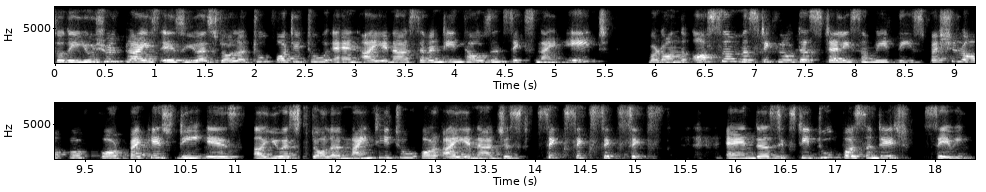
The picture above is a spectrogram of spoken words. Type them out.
So the usual price is US dollar 242 and INR 17,698. But on the awesome Mystic Lotus Tele Summit, the special offer for package D is a US dollar 92 or INR just 6666 and 62 percentage saving.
